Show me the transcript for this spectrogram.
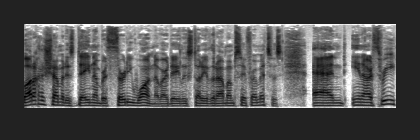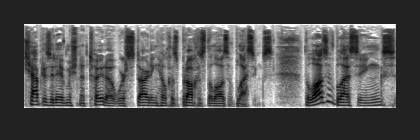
Baruch Hashem, it is day number 31 of our daily study of the Rambam Sefer Mitzvahs. And in our three chapters a day of Mishneh Torah, we're starting Hilchas Brachas, the laws of blessings. The laws of blessings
